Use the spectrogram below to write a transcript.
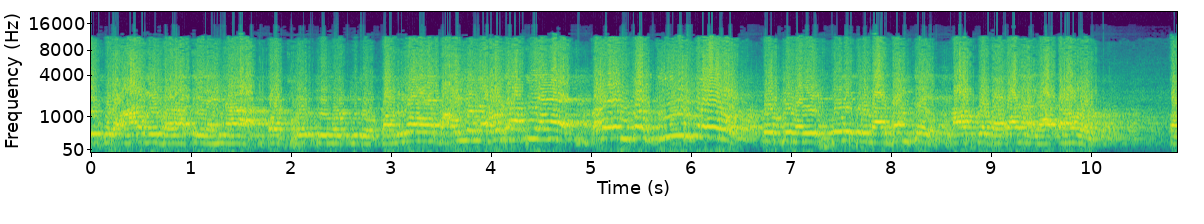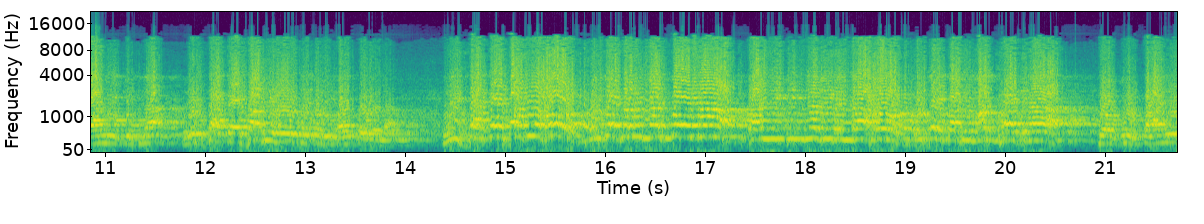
इसको आगे बढ़ाते रहना और छोटी मोटी जो कमियाँ हैं, भाइयों में हो जाती है अरे उनको दूर करो। क्योंकि मैं एक शेर के माध्यम से आपको बताना चाहता हूँ पानी कितना, रिश्ता कैसा भी हो, उसे कभी मत तोड़ना। रिश्ता कैसा भी हो, उसे कभी मत तोड़ना। पानी कितना भी गंदा हो, उसे कभी मत फेंकना। क्योंकि पानी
